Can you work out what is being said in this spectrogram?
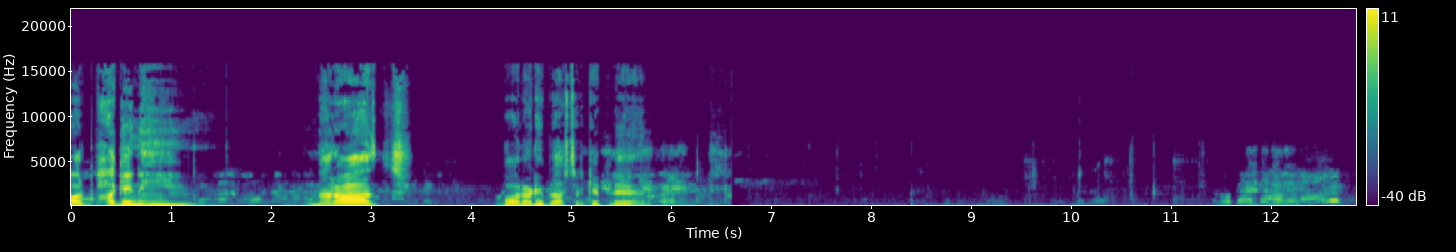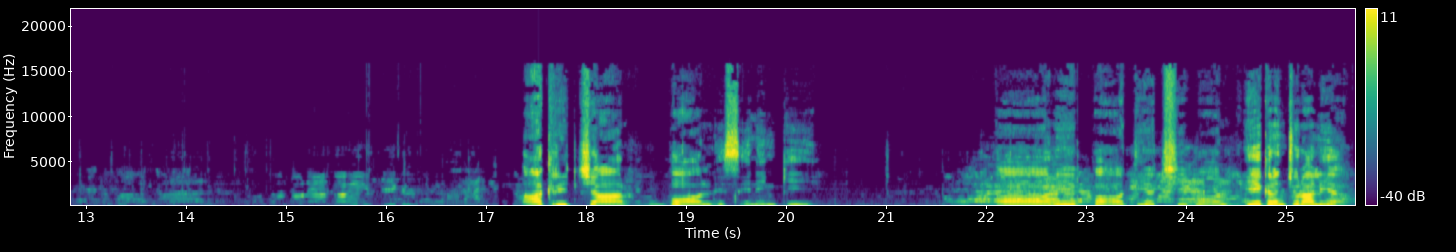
और भागे नहीं। नाराज़ बोराडी ब्लास्टर के प्लेयर आखिरी चार बॉल इस इनिंग की। और ये बहुत ही अच्छी बॉल। एक रन चुरा लिया।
